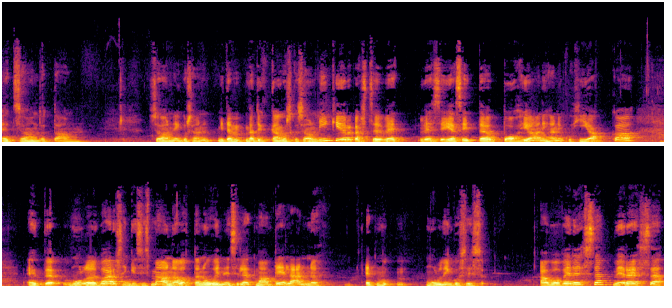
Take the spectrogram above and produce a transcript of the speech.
Et se on tota, se on, niinku se mitä mä tykkään, koska se on niin kirkasta se vesi ja sitten pohja on ihan niinku hiekkaa. Että mulla oli varsinkin, siis mä oon aloittanut uinnin silleen, että mä oon pelännyt. Että mulla niinku siis avovedessä, meressä,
